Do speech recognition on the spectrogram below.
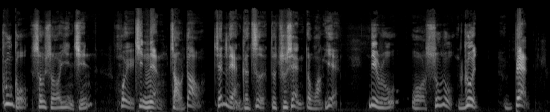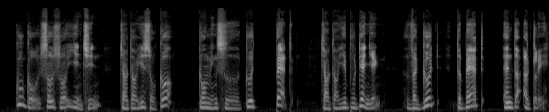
，Google 搜索引擎会尽量找到。这两个字都出现的网页，例如我输入 good、bad，Google 搜索引擎找到一首歌，歌名是 Good Bad；找到一部电影 The Good, The Bad and the Ugly；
